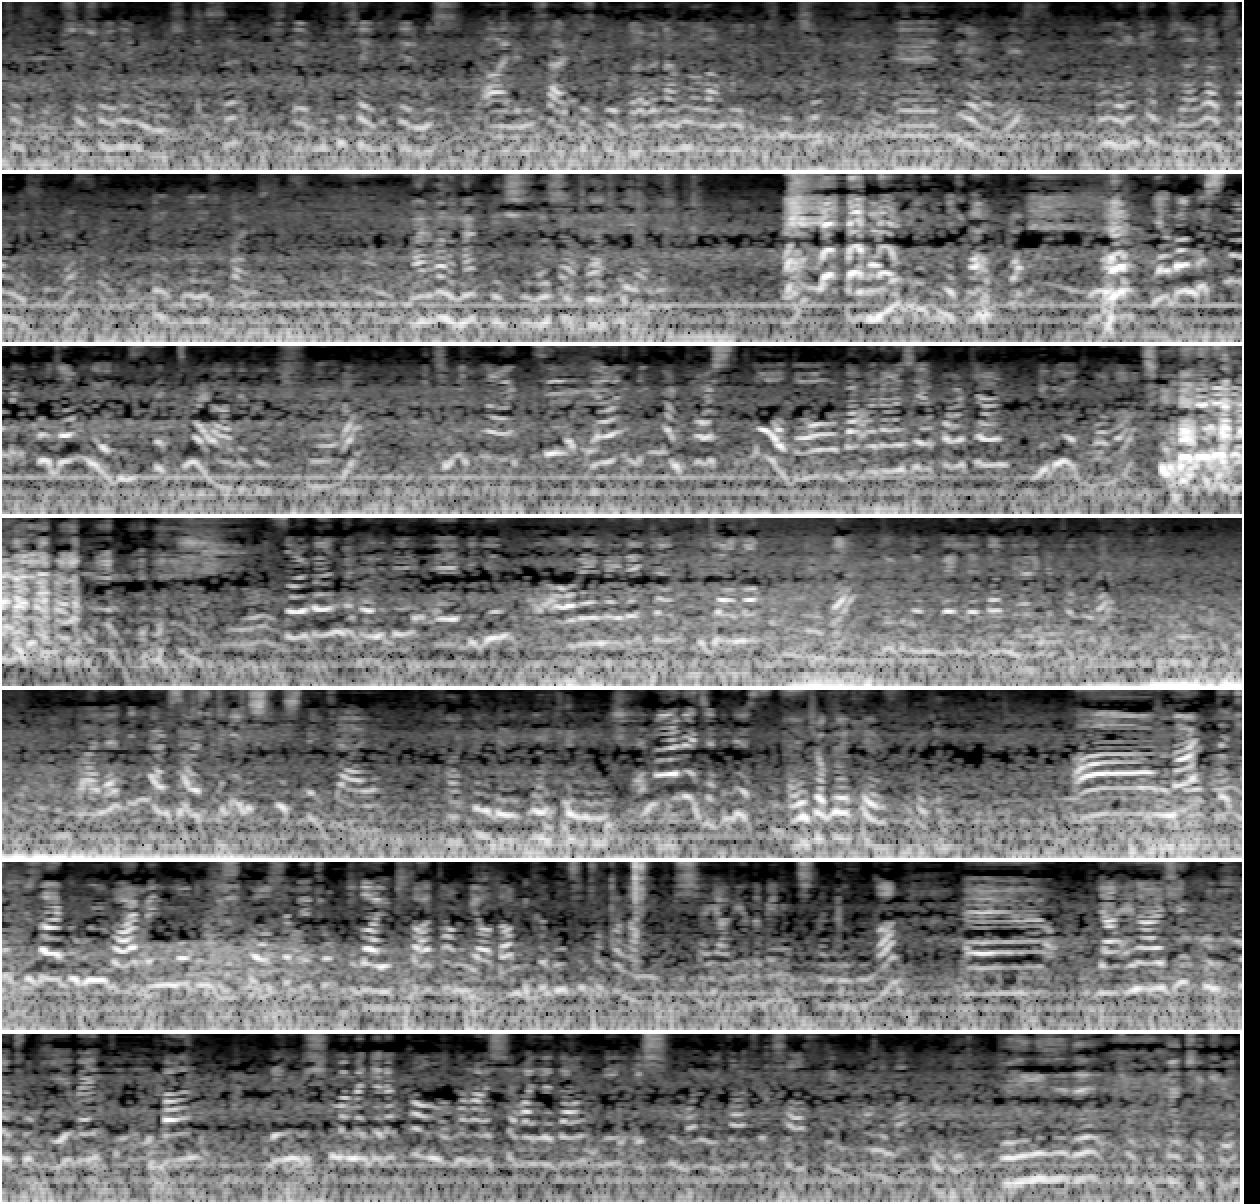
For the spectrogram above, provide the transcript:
İşte bir şey söyleyemiyorum açıkçası. İşte bütün sevdiklerimiz, ailemiz, herkes burada. Önemli olan buydu bizim için. Ee, bir aradayız. Umarım çok güzel bir akşam yaşayacağız. Hep birlikte mutluluğumuzu paylaşacağız. Merve Hanım, Mert Bey siz nasıl ikna kim ikna etti? ya ben başından beri kocam diyordum. Hissettim herhalde diye düşünüyorum. Kim ikna etti yani bilmiyorum karşılıklı oldu. O Ben aranje yaparken yürüyordu bana. Sonra ben de böyle bir, e, bir gün AVM'deyken kucağına atladım burada. Duygularımı belli eden bir hareket olarak. Böyle bilmiyorum sonrasında gelişti işte hikaye. Farklı bir belirtme niteliğiymiş. E, Mervece biliyorsunuz. En çok ne etkiledi sizi peki? Aa, Mert de çok güzel bir huyu var. Benim modum düşük olsa bile çok güzel yükselten bir adam. Bir kadın için çok önemli bir şey yani ya da benim için en azından. Ee, yani enerji konusunda çok iyi ve ben benim düşünmeme gerek kalmadığında her şeyi halleden bir eşim var. O yüzden çok şanslıyım bu konuda. Gelinizi de çok dikkat çekiyor.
